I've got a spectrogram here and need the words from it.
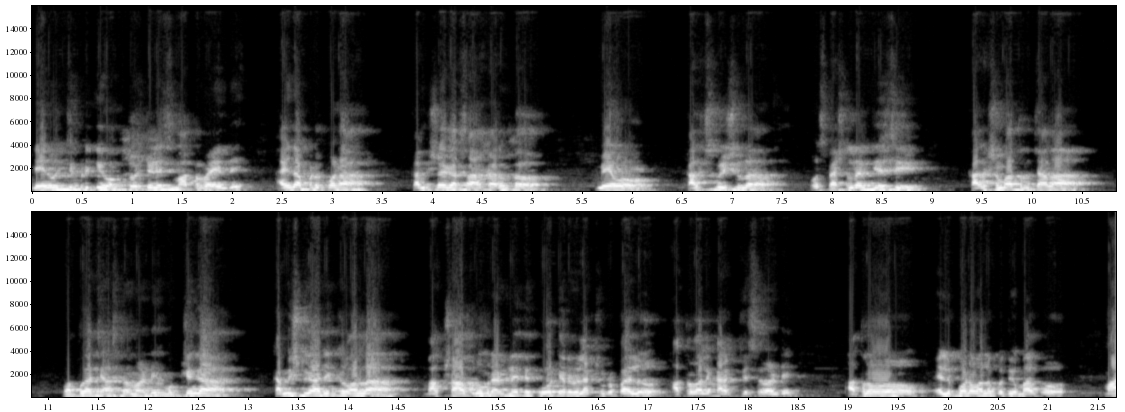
నేను వచ్చి ఒక ట్వంటీ డేస్ మాత్రమే అయింది. అయినప్పుడు కూడా కమిషనర్ గారి సహకారంతో మేము కలెక్షన్ విషయంలో ఓ స్పెషల్ డ్రైవ్ చేసి కలెక్షన్ మాత్రం చాలా గొప్పగా చేస్తామండి. ముఖ్యంగా కమిషనర్ గారి వల్ల మాకు షాప్ రూమ్ రెంట్లు అయితే కోటి ఇరవై లక్షల రూపాయలు అతను వాళ్ళే కలెక్ట్ చేసామండి అతను వెళ్ళిపోవడం వల్ల కొద్దిగా మాకు మా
